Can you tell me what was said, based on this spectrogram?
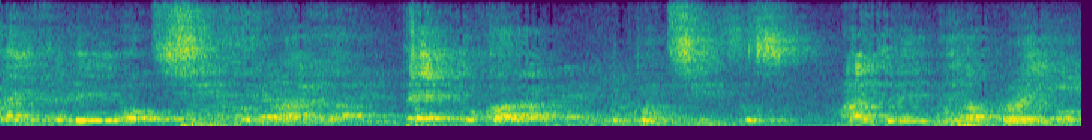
mighty name of Jesus Christ. Thank you, Father. For Jesus' mighty name we have prayed.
